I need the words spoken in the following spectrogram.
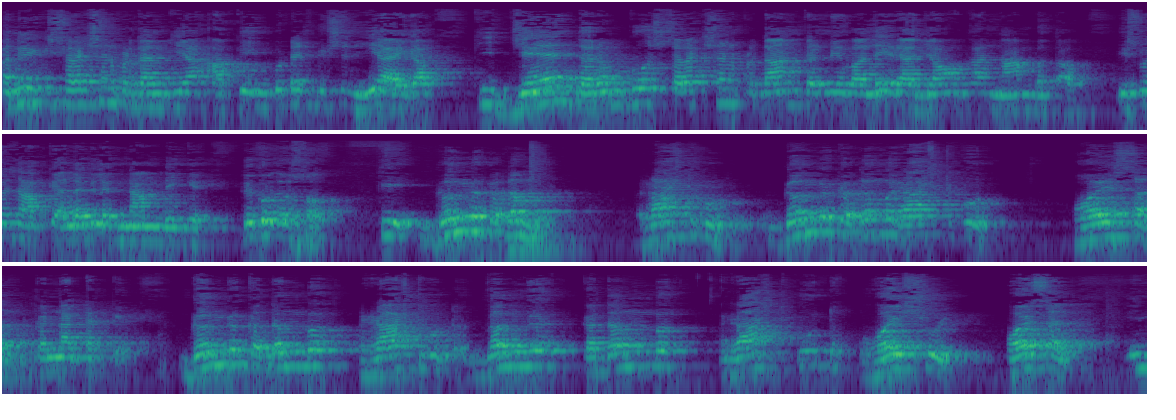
अनेक संरक्षण प्रदान किया। आपके इंपोर्टेंट क्वेश्चन ये आएगा कि जैन धर्म को संरक्षण प्रदान करने वाले राजाओं का नाम बताओ। इसमें से आपके अलग अलग नाम देंगे। देखो दोस्तों, कि गंग कदम राष्ट्रकूट, गंग कदम राष्ट्रकूट, होयसल, कर्नाटक के। गंग कदम्ब राष्ट्रकूट, गंग कदम्ब राष्ट्रकूट होयशुल होयसल। इन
